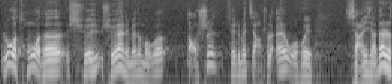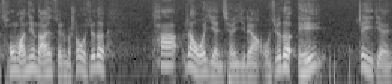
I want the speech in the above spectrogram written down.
如果从我的学学院里面的某个导师嘴里面讲出来，哎，我会想一想。但是从王晶导演嘴里面说，我觉得。他让我眼前一亮，我觉得哎，这一点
